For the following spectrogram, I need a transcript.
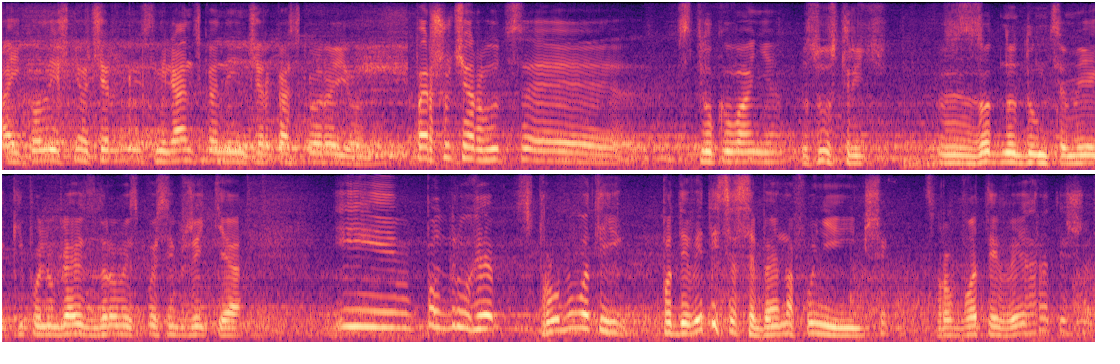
а й колишнього Чер- Смілянського, нині Черкаського району. В першу чергу це спілкування, зустріч з однодумцями, які полюбляють здоровий спосіб життя. І, по-друге, спробувати подивитися себе на фоні інших, спробувати виграти щось.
